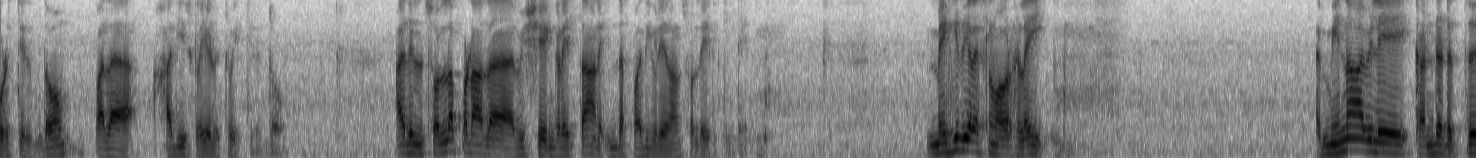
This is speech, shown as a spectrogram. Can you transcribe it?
கொடுத்திருந்தோம். பல ஹதீஸ்களை எடுத்து வைத்திருந்தோம். அதில் சொல்லப்படாத விஷயங்களைத்தான் இந்த பதிவிலே நான் சொல்ல இருக்கின்றேன் மெஹிதி அலிஸ்லாம் அவர்களை மினாவிலே கண்டெடுத்து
